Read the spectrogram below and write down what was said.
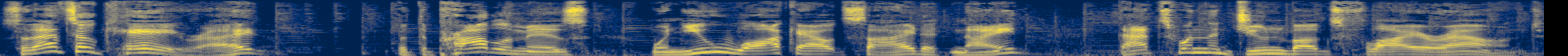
So that's okay, right? But the problem is when you walk outside at night, that's when the June bugs fly around.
